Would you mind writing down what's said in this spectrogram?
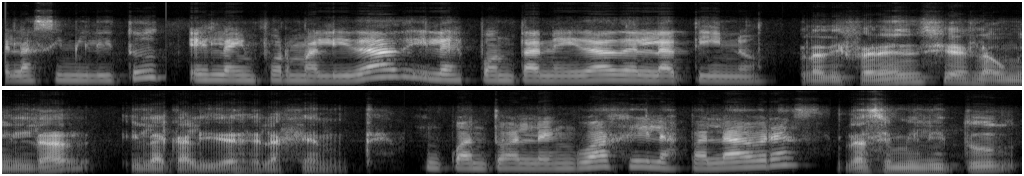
la similitud es la informalidad y la espontaneidad del latino. La diferencia es la humildad y la calidez de la gente. En cuanto al lenguaje y las palabras, La similitud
